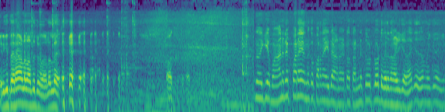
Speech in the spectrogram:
എനിക്ക് തരാനുള്ളത് തന്നിട്ട് പോകണം അല്ലേ? ഓക്കെ നോക്കി വാനരപ്പട എന്നൊക്കെ പറഞ്ഞ ഇതാണ് കേട്ടോ തണ്ണിത്തോട്ടിലോട്ട് വരുന്ന വഴിക്ക്. നോക്കി നോക്കി നോക്കി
